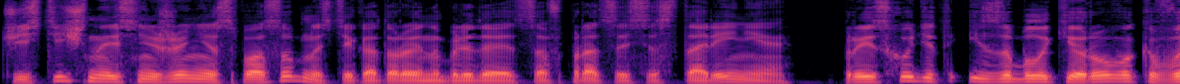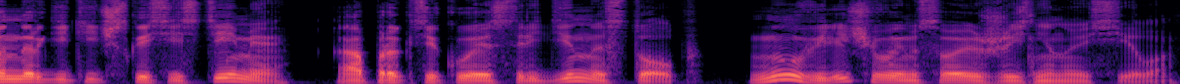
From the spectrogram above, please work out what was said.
Частичное снижение способности, которое наблюдается в процессе старения, происходит из-за блокировок в энергетической системе, а практикуя срединный столб, мы увеличиваем свою жизненную силу.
